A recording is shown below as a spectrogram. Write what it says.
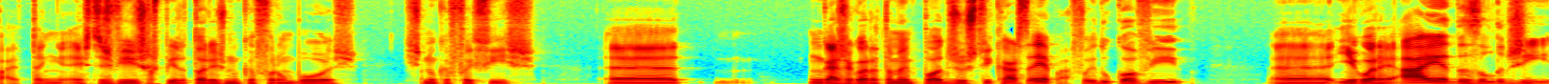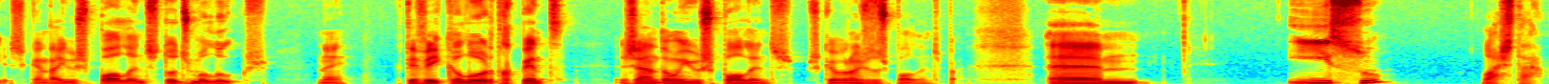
Pá, tenho, estas vias respiratórias nunca foram boas, isto nunca foi fixe. Uh, um gajo agora também pode justificar-se, é pá, foi do Covid. Uh, e agora é, ah, é das alergias, que andam aí os pólenes todos malucos, né? Que teve aí calor, de repente já andam aí os pólenes, os cabrões dos pólenes, pá. Um, e isso, lá está,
